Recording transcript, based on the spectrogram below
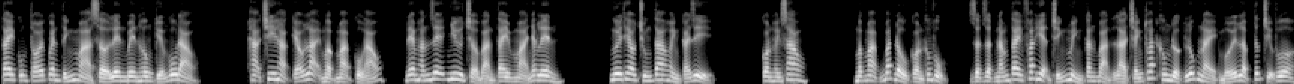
tay cũng thói quen tính mà sờ lên bên hông kiếm gỗ đào. Hạ chi hạ kéo lại mập mạp cổ áo, đem hắn dễ như trở bàn tay mà nhắc lên. Ngươi theo chúng ta hoành cái gì? Còn hoành sao? Mập mạp bắt đầu còn không phục, giật giật nắm tay phát hiện chính mình căn bản là tránh thoát không được lúc này mới lập tức chịu thua.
